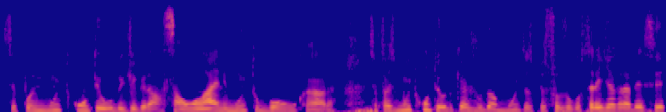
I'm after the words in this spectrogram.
você põe muito conteúdo de graça online, muito bom, cara. Você faz muito conteúdo que ajuda muitas pessoas. Eu gostaria de agradecer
